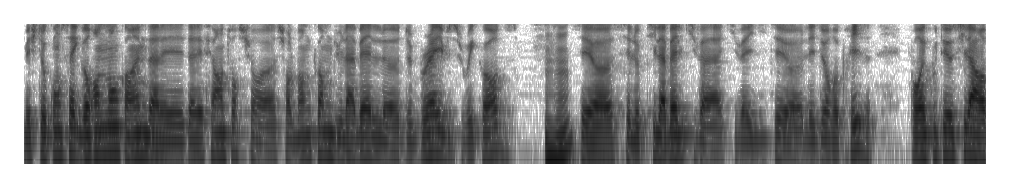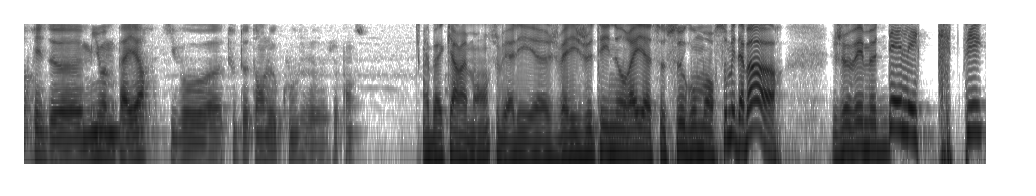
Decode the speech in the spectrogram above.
Mais je te conseille grandement quand même d'aller faire un tour sur euh, sur le bandcamp du label euh, de Braves Records. C'est euh, c'est le petit label qui va qui va éditer les deux reprises pour écouter aussi la reprise de Mew Empire qui vaut tout autant le coup je, je pense. Eh ben carrément, je vais aller, je vais aller jeter une oreille à ce second morceau. Mais d'abord, je vais me délecter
